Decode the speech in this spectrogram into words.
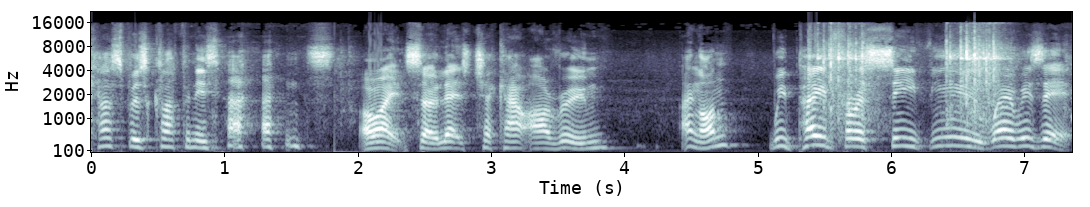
Casper's clapping his hands. All right, so let's check out our room. Hang on, we paid for a sea view. Where is it?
